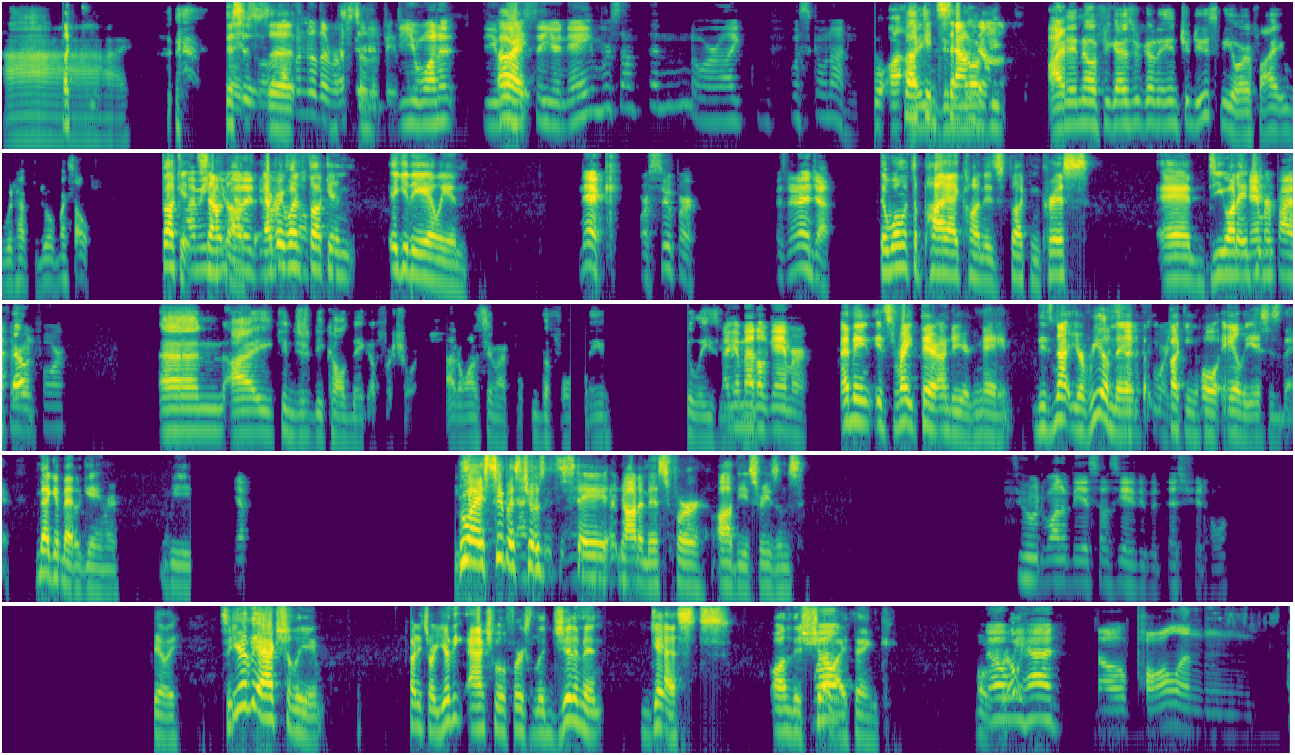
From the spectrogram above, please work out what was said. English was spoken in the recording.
Hi. This Wait, is what uh, happened to the rest of the people? Do you want to? Do you All want to say your name or something, or like what's going on here? Well, I, I fucking didn't sound know if off. you, I didn't know if you guys were going to introduce me or if I would have to do it myself. Fuck it, I mean, sound off. gotta do it Everyone yourself. fucking Iggy the Alien. Nick or Super, Mr. Ninja, The one with the pie icon is fucking Chris. And do you want to Gamer introduce Pie three one four. And I can just be called Nega for short. I don't want to say my the full name. Mega right now. Metal Gamer. I mean, it's right there under your name. It's not your real name, but your you. fucking whole alias is there. Mega Metal Gamer. We. Yep. Who I assume has That's chosen to stay anonymous for obvious reasons. Who would want to be associated with this shithole? Really. So you're the actually funny story. You're the actual first legitimate guests on this show. Well- I think. Oh, no, really? we had No, Paul and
